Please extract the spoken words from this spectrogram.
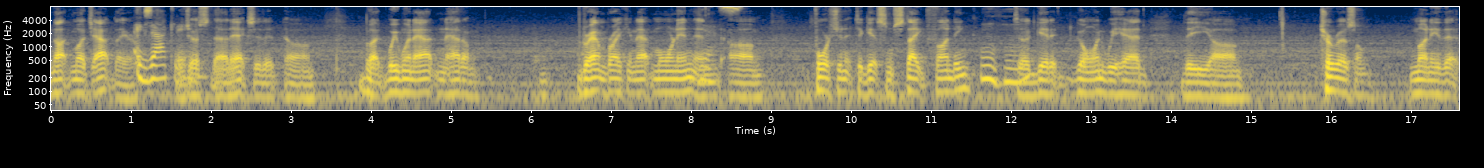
not much out there. Exactly. Just that exit. It, um, but we went out and had a groundbreaking that morning, and Yes. um, fortunate to get some state funding Mm-hmm. to get it going. We had the um, tourism money that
